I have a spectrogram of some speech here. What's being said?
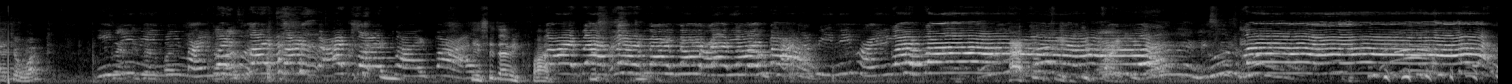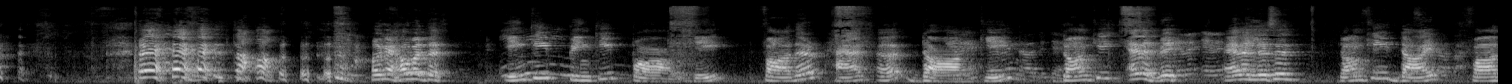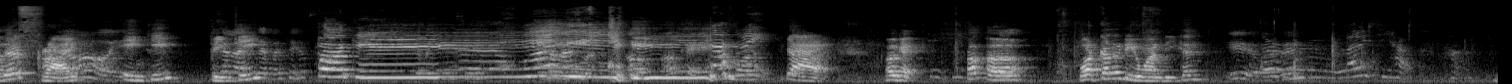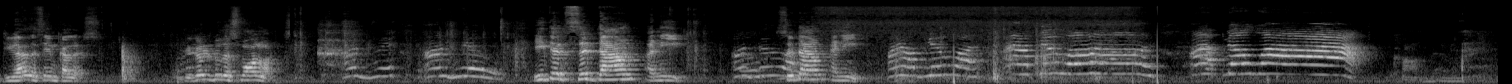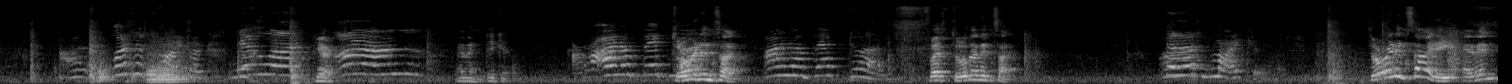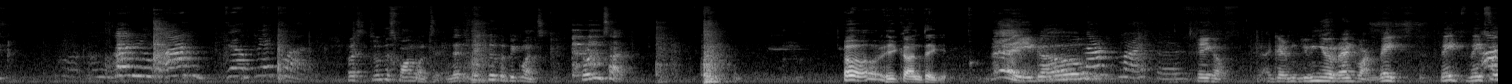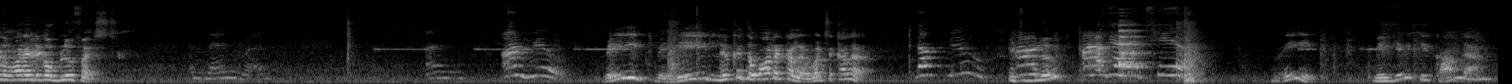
Catch a what? Eeny, meeny, miny, bye, bye, bye, bye, bye, bye, bye. He's just having fun. Bye, bye, Just- bye, bye, bye, bye, bye, bye. Peeny, miny, bye, bye. Catch a peeny, miny. Evan, listen. Hey, stop. Okay, how about this? Inky, Pinky, Ponky. Father had a donkey. Evan, Evan, no, Donkey. Evan, wait. Evan, Evan. Evan, listen. Donkey died. Father Cry, Oh, yeah. Inky, Pinky. Pinky, Okay, Ponky. come. Yeah. Okay. Uh oh. What color do you want, Deacon? Ew, Evan. Let me see how. Do you have the same colors? We're going to do the small ones. On blue, on blue, Ethan, sit down and eat. on blue. Sit down and eat. I have blue one. I have blue one. I have blue one. Calm down. Uh, What is my turn? Blue one. Here. Evan, take it. on a big Throw it inside. On a big one. First, throw that inside. That is my turn. Throw it inside, eh, Evan. Then on the big one. First, throw the small ones in. Let's do the big ones. Throw it inside. Oh, he can't take it. There you go. That's my turn. There you go. I'm giving you a red one. Wait. Wait, wait for the water to go blue first. And red. And on blue. Wait, baby. Look at the watercolor. What's the color? That's blue. It's I'll- blue? I'll get it here. Wait. We'll give it to you. Calm down.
